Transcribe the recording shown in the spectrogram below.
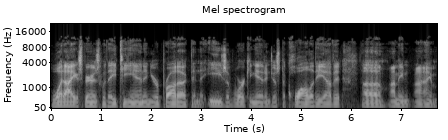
what I experienced with ATN and your product and the ease of working it and just the quality of it. Uh, I mean, I am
